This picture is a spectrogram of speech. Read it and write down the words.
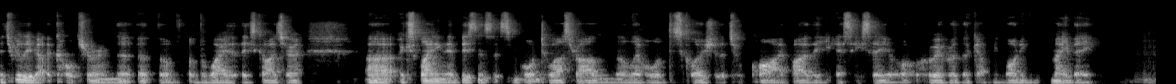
It's really about the culture and the of, of the way that these guys are uh, explaining their business that's important to us rather than the level of disclosure that's required by the SEC or whoever the governing body may be. Hmm.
